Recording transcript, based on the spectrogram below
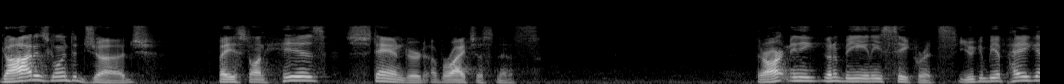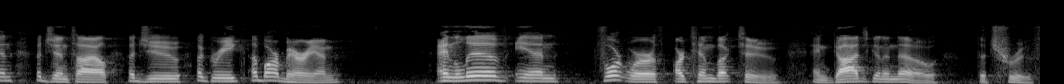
God is going to judge based on His standard of righteousness. There aren't any, going to be any secrets. You can be a pagan, a Gentile, a Jew, a Greek, a barbarian, and live in Fort Worth or Timbuktu, and God's going to know the truth.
